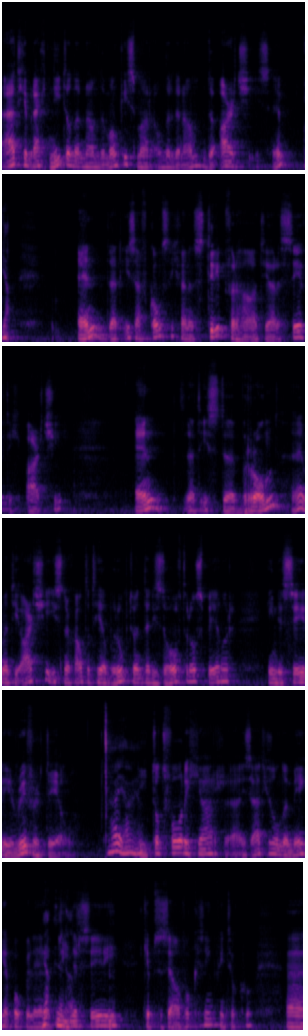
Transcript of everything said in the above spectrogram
uitgebracht niet onder de naam de Monkeys, maar onder de naam de Archies. Hè? Ja. En dat is afkomstig van een stripverhaal uit de jaren 70, Archie. En dat is de bron, hè, want die Archie is nog altijd heel beroemd, want dat is de hoofdrolspeler in de serie Riverdale. Ah, ja, ja. Die tot vorig jaar eh, is uitgezonden, een mega populaire Ja, tienerserie. Ik heb ze zelf ook gezien, ik vind het ook goed. Eh,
